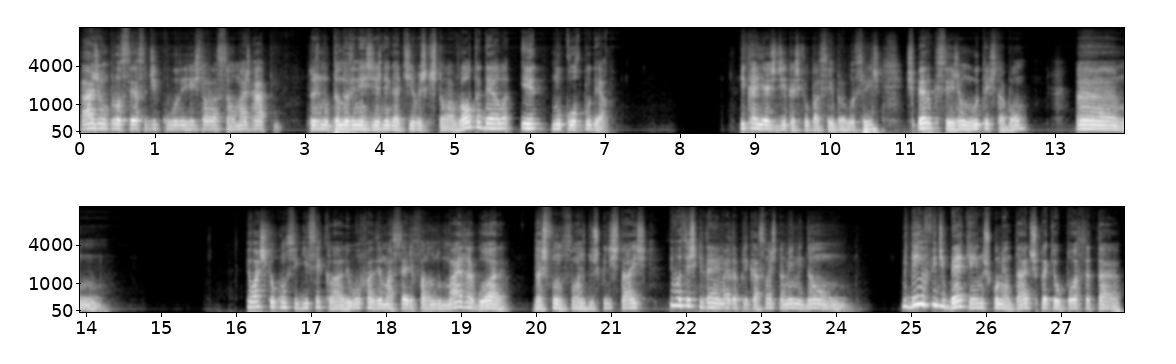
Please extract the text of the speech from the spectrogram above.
haja um processo de cura e restauração mais rápido transmutando as energias negativas que estão à volta dela e no corpo dela. Fica aí as dicas que eu passei para vocês. Espero que sejam úteis, tá bom? Hum... Eu acho que eu consegui ser claro. Eu vou fazer uma série falando mais agora das funções dos cristais. Se vocês quiserem mais aplicações, também me dão. Me deem o feedback aí nos comentários para que eu possa estar tá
